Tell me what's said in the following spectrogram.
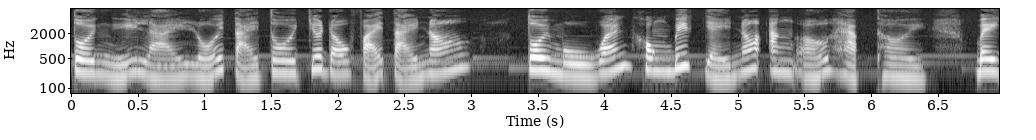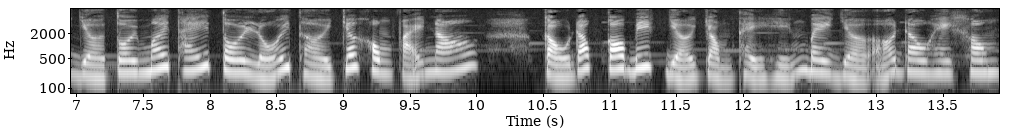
Tôi nghĩ lại lỗi tại tôi chứ đâu phải tại nó. Tôi mù quáng không biết dạy nó ăn ở hạp thời. Bây giờ tôi mới thấy tôi lỗi thời chứ không phải nó. Cậu đốc có biết vợ chồng thầy Hiển bây giờ ở đâu hay không?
